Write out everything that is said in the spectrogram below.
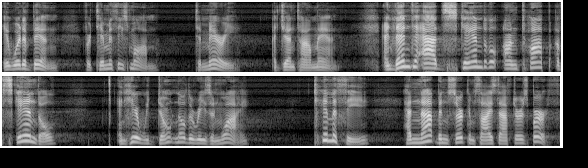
it would have been for Timothy's mom to marry a Gentile man. And then to add scandal on top of scandal, and here we don't know the reason why, Timothy had not been circumcised after his birth,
